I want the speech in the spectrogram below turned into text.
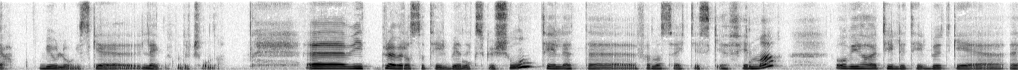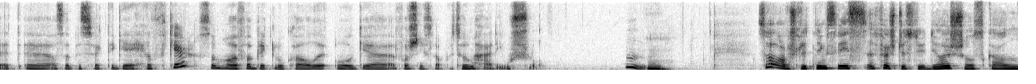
ja, biologiske legemiddelproduksjon. Eh, vi prøver også å tilby en ekskursjon til et farmasøytisk firma. Og vi har tidligere tilbudt G, et, altså besøk til G Healthcare, som har fabrikklokaler og forskningslaboratorium her i Oslo. Mm. Mm. Så avslutningsvis, første studieår, så skal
